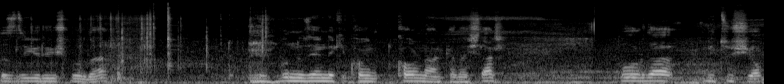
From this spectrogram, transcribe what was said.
Hızlı yürüyüş burada. Bunun üzerindeki korna arkadaşlar. Burada bir tuş yok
